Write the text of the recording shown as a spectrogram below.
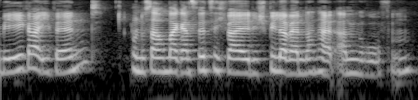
mega Event. Und es ist auch immer ganz witzig, weil die Spieler werden dann halt angerufen.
